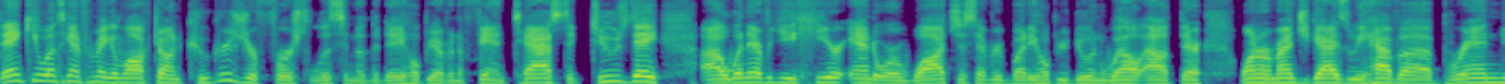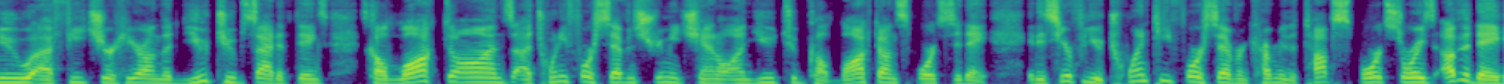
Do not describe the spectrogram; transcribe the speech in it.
Thank you once again for making Locked On Cougars your first listen of the day. Hope you're having a fantastic Tuesday. Uh, whenever you hear and or watch this, everybody, hope you're doing well out there. Want to remind you guys we have a brand new uh, feature here on the YouTube side of things. It's called Locked On's 24 uh, 7 streaming channel on YouTube called Locked On Sports Today. It is here for you 24 7, covering the top sports stories of the day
